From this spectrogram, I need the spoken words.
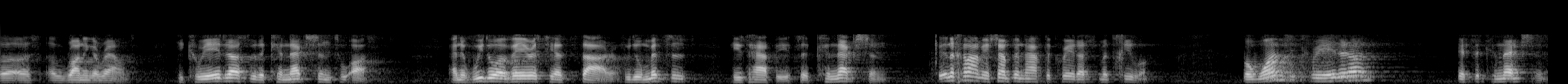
uh, uh, running around. He created us with a connection to us. And if we do Averis, he has star. If we do mitzvahs, he's happy. It's a connection. In the Chanam, Hashem didn't have to create us mitchila. But once he created us, it's a connection.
